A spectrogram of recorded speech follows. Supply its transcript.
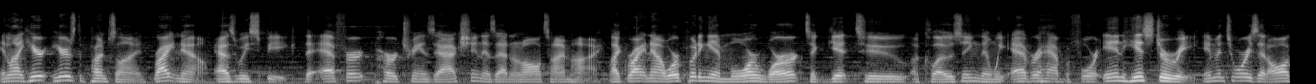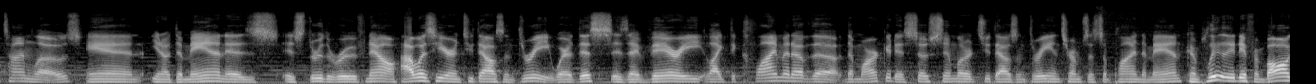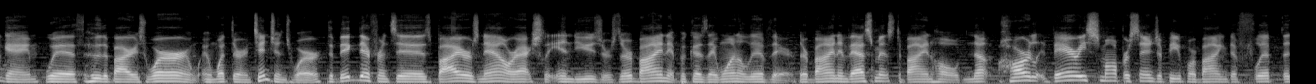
And like here, here's the punchline: right now, as we speak, the effort per transaction is at an all-time high. Like right now, we're putting in more work to get to a closing than we ever have before in history. Inventory's at all-time lows, and you know demand is is through the roof. Now, I was here here in 2003 where this is a very like the climate of the the market is so similar to 2003 in terms of supply and demand. Completely different ball game with who the buyers were and, and what their intentions were. The big difference is buyers now are actually end users. They're buying it because they want to live there. They're buying investments to buy and hold. No hardly very small percentage of people are buying to flip the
